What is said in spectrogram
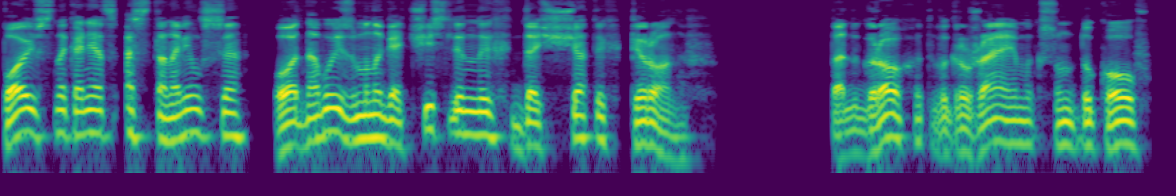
Поезд, наконец, остановился у одного из многочисленных дощатых перронов. Под грохот выгружаемых сундуков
